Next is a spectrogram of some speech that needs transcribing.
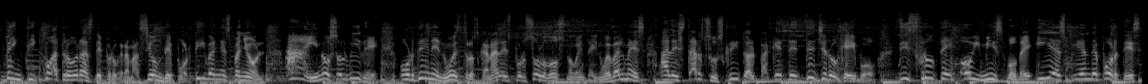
24 horas de programación deportiva en español. Ah, y no se olvide, ordene nuestros canales por solo $2.99 al mes al estar suscrito al paquete Digital Cable. Disfrute hoy mismo de ESPN Deportes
